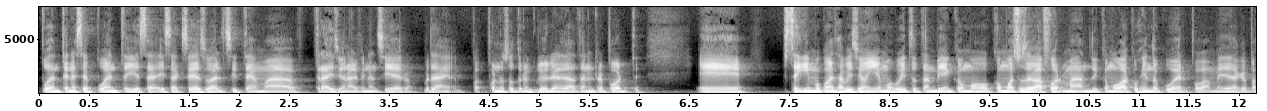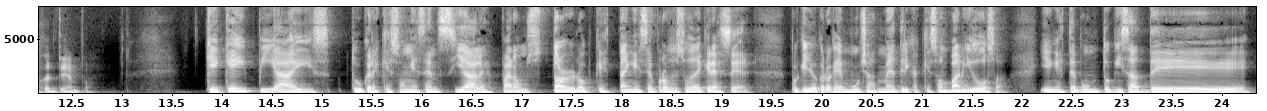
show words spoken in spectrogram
pueden tener ese puente y ese, ese, acceso al sistema tradicional financiero, ¿verdad? Por nosotros incluir la data en el reporte. Eh, seguimos con esa visión y hemos visto también cómo, cómo eso se va formando y cómo va cogiendo cuerpo a medida que pasa el tiempo. ¿Qué KPIs tú crees que son esenciales para un startup que está en ese proceso de crecer? Porque yo creo que hay muchas métricas que son vanidosas y en este punto quizás de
